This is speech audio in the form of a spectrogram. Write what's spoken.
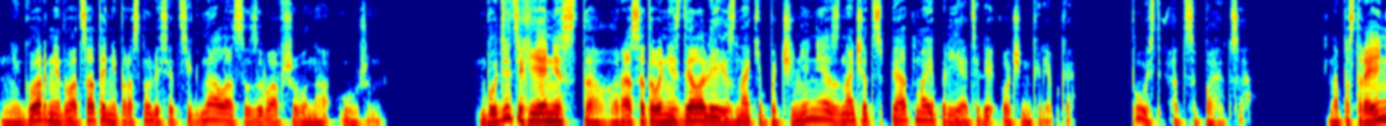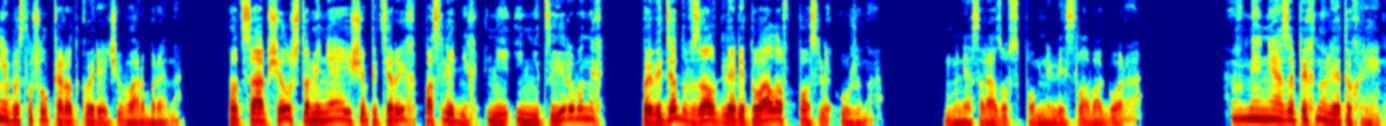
Ни Гор, ни двадцатый не проснулись от сигнала, созывавшего на ужин. Будить их я не стал. Раз этого не сделали их знаки подчинения, значит, спят мои приятели очень крепко. Пусть отсыпаются. На построении выслушал короткую речь Варбрена. Тот сообщил, что меня и еще пятерых, последних неинициированных, поведет в зал для ритуалов после ужина. Мне сразу вспомнились слова Гора. «В меня запихнули эту хрень.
